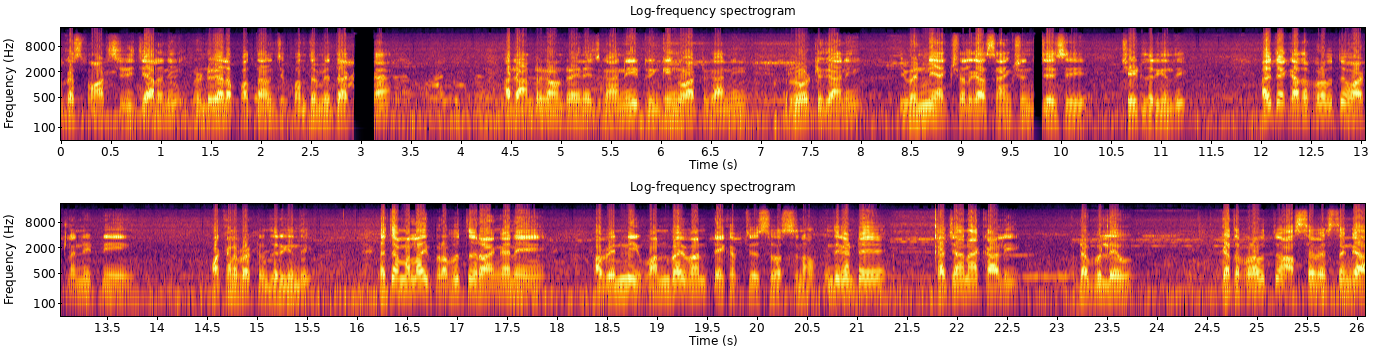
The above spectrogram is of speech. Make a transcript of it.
ఒక స్మార్ట్ సిటీ చేయాలని రెండు వేల పద్నాలుగు నుంచి పంతొమ్మిది దాకా అటు అండర్ గ్రౌండ్ డ్రైనేజ్ కానీ డ్రింకింగ్ వాటర్ కానీ రోడ్లు కానీ ఇవన్నీ యాక్చువల్గా శాంక్షన్ చేసి చేయడం జరిగింది. అయితే గత ప్రభుత్వం వాటిలన్నింటినీ పక్కన పెట్టడం జరిగింది. అయితే మళ్ళీ ఈ ప్రభుత్వం రాగానే అవన్నీ వన్ బై వన్ టేకప్ చేస్తూ వస్తున్నాం. ఎందుకంటే ఖజానా ఖాళీ డబ్బులు లేవు. గత ప్రభుత్వం అస్తవ్యస్తంగా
